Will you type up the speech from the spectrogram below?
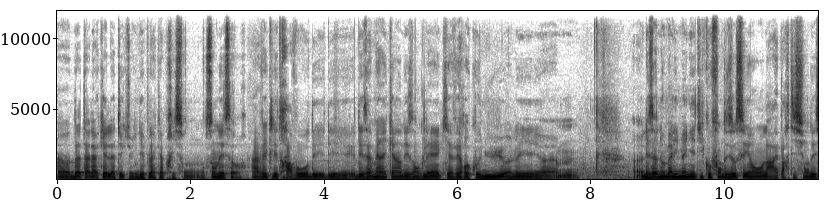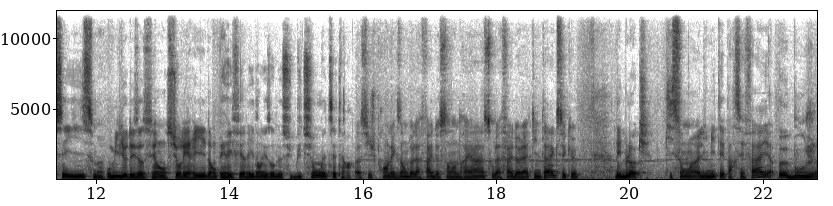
euh, date à laquelle la tectonique des plaques a pris son, essor. Avec les travaux des, Américains, des Anglais, qui avaient reconnu euh, les... les anomalies magnétiques au fond des océans, la répartition des séismes, au milieu des océans, sur les rides, en périphérie, dans les zones de subduction, etc. Euh, si je prends l'exemple de la faille de San Andreas ou la faille de la Tintag, c'est que les blocs qui sont euh, limités par ces failles, eux bougent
